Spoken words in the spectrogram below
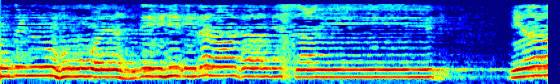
يضله ويهديه إلى عذاب السعير. يا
